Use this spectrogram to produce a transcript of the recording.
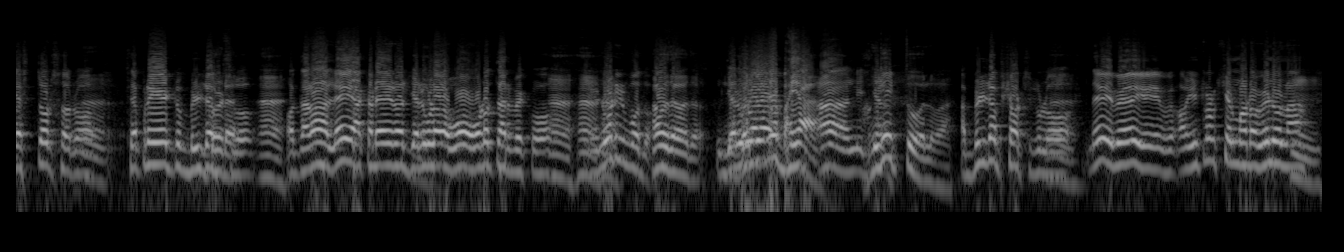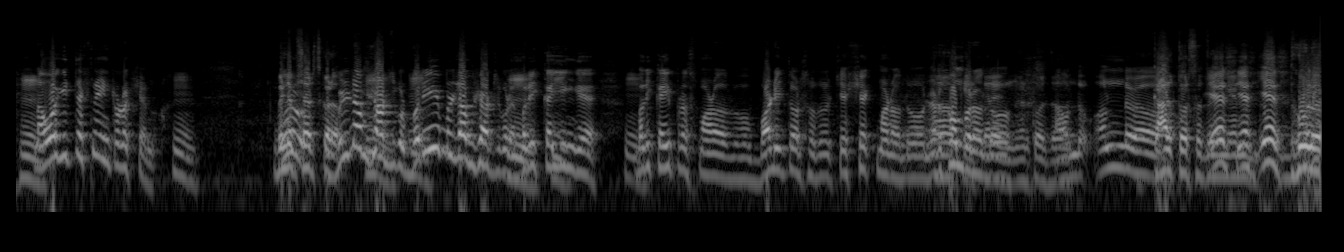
ಚೆಸ್ಟ್ ತೋರ್ಸೋರು. ಸೆಪರೇಟ್ ಬಿಲ್ಡಪ್ಸ್. ಒಂಥರ ಅಲ್ಲೇ ಆ ಕಡೆ ಇರೋ ಜನಗಳ ಓಡುತ್ತಾ ಇರ್ಬೇಕು. ನೋಡಿರ್ಬೋದು. ಹೌದೌದು. ಜನಗಳ ಭಯ. ಇತ್ತು ಅಲ್ವಾ? ಬಿಲ್ಡಪ್ ಶಾಟ್ಸ್ಗಳು ಇಂಟ್ರೊಡಕ್ಷನ್ ಮಾಡೋ ವೇಣುನ. ನಾವು ಹೋಗಿದ ತಕ್ಷಣ ಇಂಟ್ರೊಡಕ್ಷನ್ ಹ್ಮ್. ಬಿಲ್ಡಪ್ ಶರ್ಟ್ಸ್ಗಳು ಬಿಲ್ಡಪ್ ಶಾಟ್ಸ್ಗಳು ಬರೀ ಬಿಲ್ಡಪ್ ಬರೀ ಕೈ ಹಿಂಗೆ ಬರೀ ಕೈ ಪ್ರೆಸ್ ಮಾಡೋದು ಬಾಡಿ ತೋರಿಸೋದು ಚೆಸ್ಟ್ ಶೇಕ್ ಮಾಡೋದು ನಡ್ಕೊಂಡ್ ಬರೋದು. ಒಂದು ಒಂದು ಕಾಲ್ ತೋರಿಸೋದು ಎಸ್ ಎಸ್ ಎಸ್. ಧೂಳು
